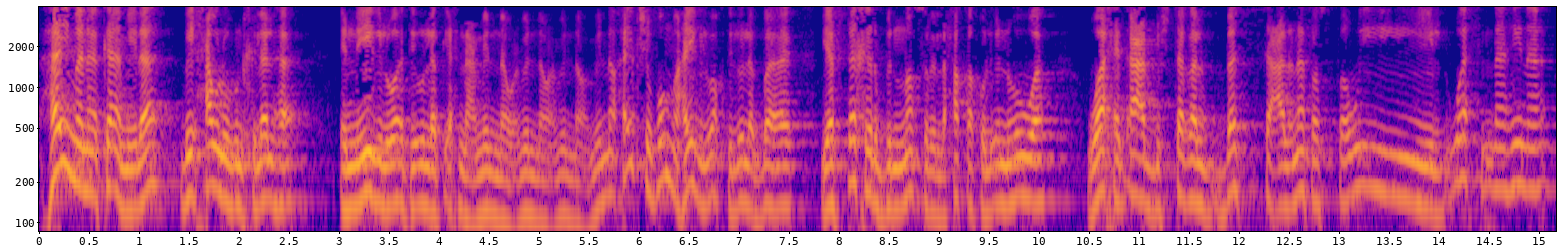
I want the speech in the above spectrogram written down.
هيمنة كاملة بيحاولوا من خلالها إن يجي الوقت يقول لك إحنا عملنا وعملنا وعملنا وعملنا. وهيكشف هم هيجي الوقت اللي يقول لك بقى يفتخر بالنصر اللي حققه لأن هو واحد قاعد بيشتغل بس على نفس طويل. وإحنا هنا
